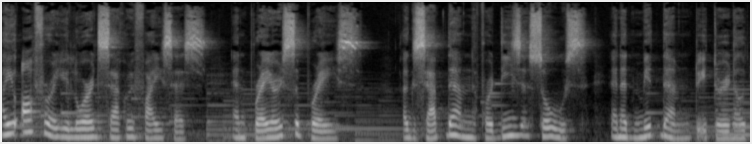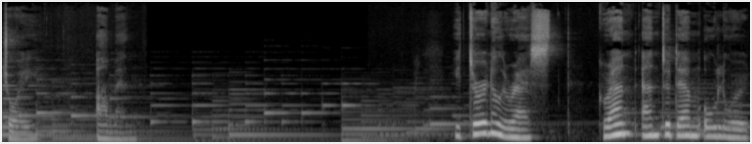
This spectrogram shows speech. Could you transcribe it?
I offer you, Lord, sacrifices and prayers of praise. Accept them for these souls and admit them to eternal joy. Amen. eternal rest, grant unto them, O Lord,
